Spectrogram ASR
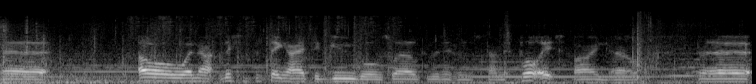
Uh, oh, and that, this is the thing I had to Google as well because I didn't understand it. But it's fine now. Uh,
